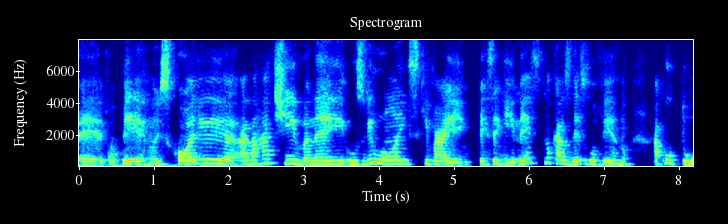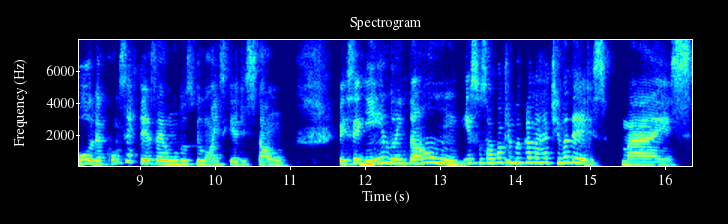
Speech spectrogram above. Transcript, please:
é, governo escolhe a narrativa né, e os vilões que vai perseguir. Nesse, no caso desse governo, a cultura, com certeza, é um dos vilões que eles estão perseguindo, então isso só contribui para a narrativa deles. Mas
